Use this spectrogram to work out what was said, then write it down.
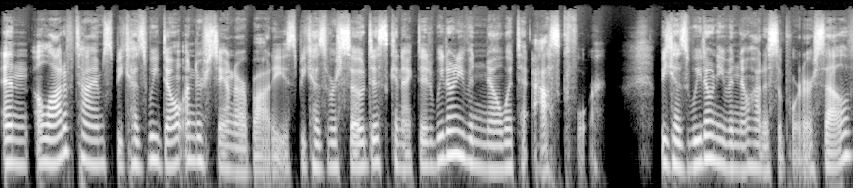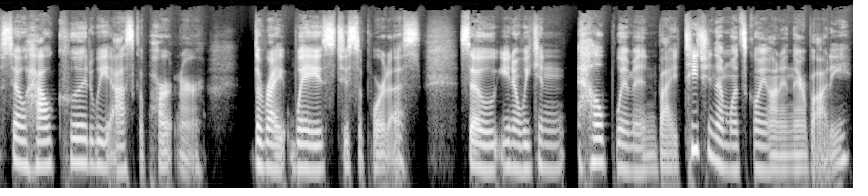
And a lot of times because we don't understand our bodies, because we're so disconnected, we don't even know what to ask for because we don't even know how to support ourselves. So how could we ask a partner the right ways to support us? So, you know, we can help women by teaching them what's going on in their body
